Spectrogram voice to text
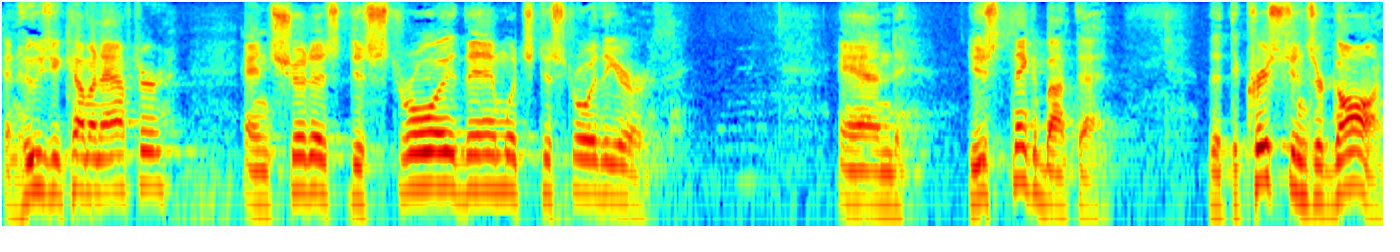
And who's he coming after? And shouldest destroy them which destroy the earth. And you just think about that. That the Christians are gone.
